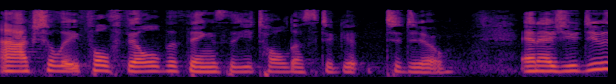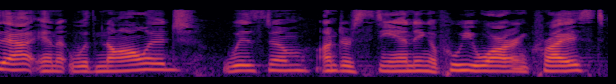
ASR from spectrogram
actually fulfill the things that He told us to get, to do. And as you do that in, with knowledge, wisdom, understanding of who you are in Christ,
